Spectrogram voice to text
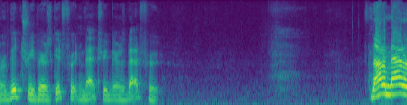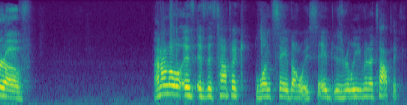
For a good tree bears good fruit, and a bad tree bears bad fruit. It's not a matter of. I don't know if, if the topic once saved, always saved is really even a topic.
